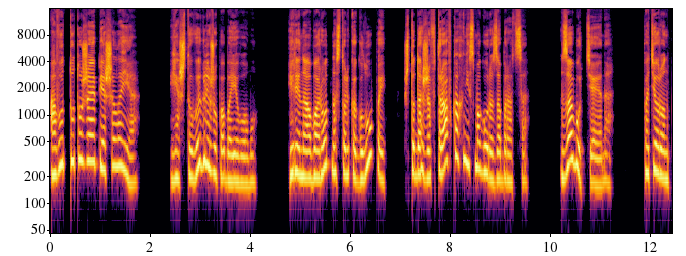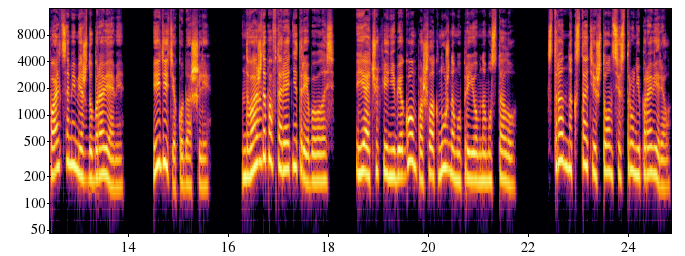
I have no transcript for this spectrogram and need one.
А вот тут уже опешила я. Я что, выгляжу по-боевому? Или наоборот, настолько глупой, что даже в травках не смогу разобраться? Забудьте, Эна. Потер он пальцами между бровями. Идите, куда шли. Дважды повторять не требовалось. Я чуть ли не бегом пошла к нужному приемному столу. Странно, кстати, что он сестру не проверил.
